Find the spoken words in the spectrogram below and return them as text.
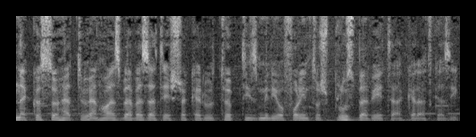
Ennek köszönhetően, ha ez bevezetésre kerül, több 10 millió forintos plusz bevétel keletkezik.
